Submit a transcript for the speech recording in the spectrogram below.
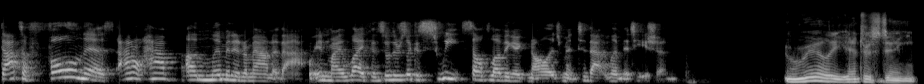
That's a fullness. I don't have unlimited amount of that in my life. And so there's like a sweet self-loving acknowledgement to that limitation. Really interesting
